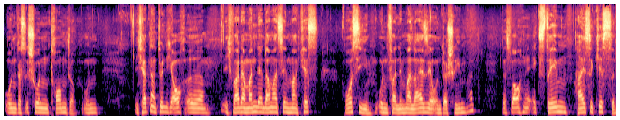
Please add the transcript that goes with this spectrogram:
und das ist schon ein Traumjob. Und ich hatte natürlich auch, äh, ich war der Mann, der damals den Marquez Rossi-Unfall in Malaysia unterschrieben hat. Das war auch eine extrem heiße Kiste.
